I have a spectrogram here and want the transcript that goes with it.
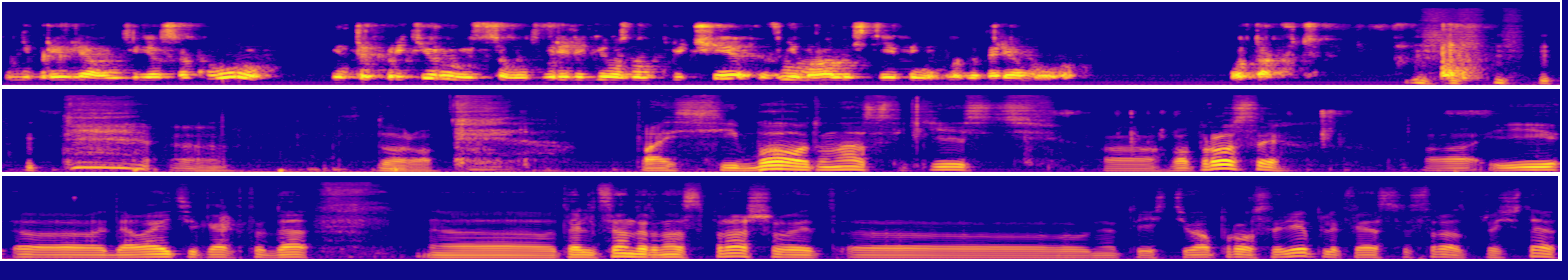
не проявлял интереса к Муру, интерпретируется вот в религиозном ключе в немалой степени благодаря Муру. Вот так вот. Здорово. Спасибо. Вот у нас есть вопросы. И давайте как-то, да, вот Александр нас спрашивает, э, вот есть и вопрос, и реплика, я сразу прочитаю.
